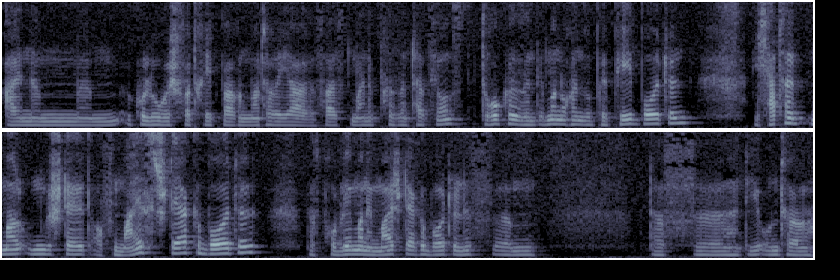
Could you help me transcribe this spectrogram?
einem ähm, ökologisch vertretbaren Material. Das heißt, meine Präsentationsdrucke sind immer noch in so PP-Beuteln. Ich hatte mal umgestellt auf Maisstärkebeutel. Das Problem an den Maisstärkebeuteln ist, ähm, dass äh, die unter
